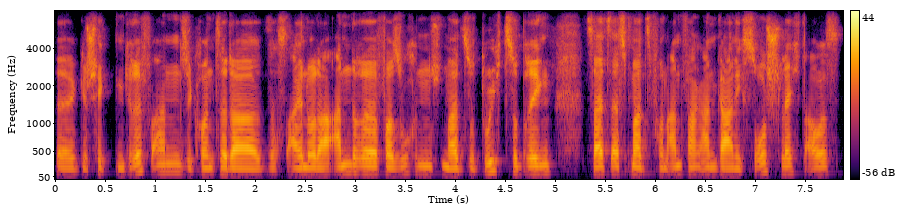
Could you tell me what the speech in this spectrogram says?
äh, geschickten Griff an. Sie konnte da das ein oder andere versuchen, mal so durchzubringen. Sah jetzt erstmal von Anfang an gar nicht so schlecht aus.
